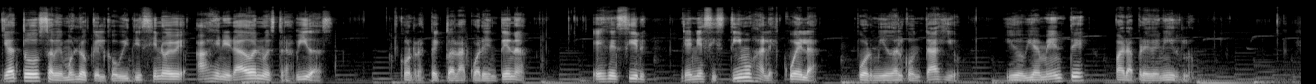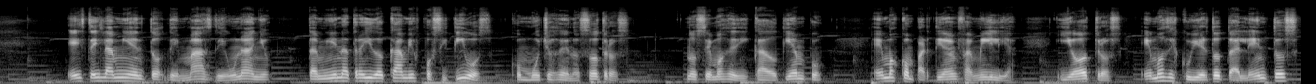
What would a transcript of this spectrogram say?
Ya todos sabemos lo que el COVID-19 ha generado en nuestras vidas. Con respecto a la cuarentena, es decir, ya ni asistimos a la escuela por miedo al contagio y obviamente para prevenirlo. Este aislamiento de más de un año también ha traído cambios positivos con muchos de nosotros. Nos hemos dedicado tiempo, hemos compartido en familia y otros hemos descubierto talentos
